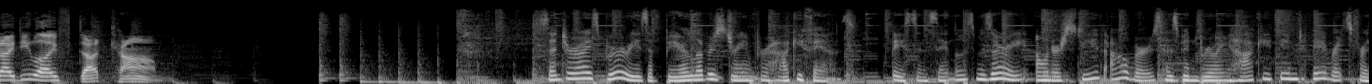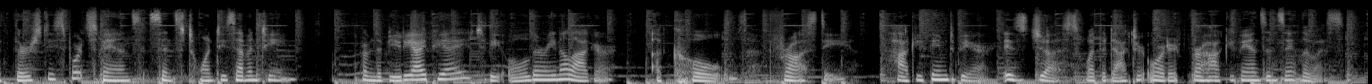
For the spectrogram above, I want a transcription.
rockinthatidlife.com. Center Ice Brewery is a beer lover's dream for hockey fans. Based in St. Louis, Missouri, owner Steve Albers has been brewing hockey themed favorites for thirsty sports fans since 2017. From the Beauty IPA to the Old Arena Lager, a cold, frosty, hockey themed beer is just what the doctor ordered for hockey fans in St. Louis.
